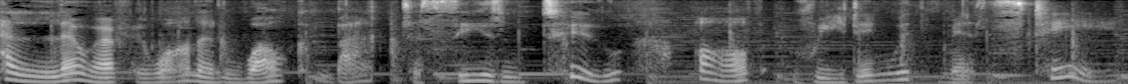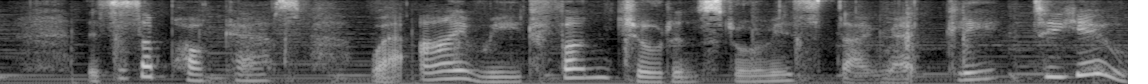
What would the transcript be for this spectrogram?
Hello, everyone, and welcome back to season two of Reading with Miss T. This is a podcast where I read fun children's stories directly to you.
